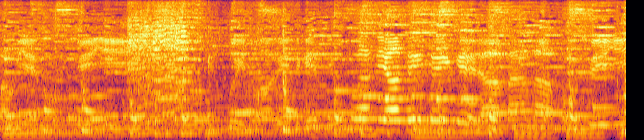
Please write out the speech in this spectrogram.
မောင်ရဲ့မုံချွေရင်ဝေတော်တွေတကယ်မျိုးသွားစရာသိမ့်သိမ့်ခဲ့တာပန်းလာမုံချွေရင်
